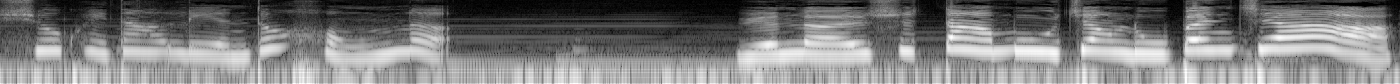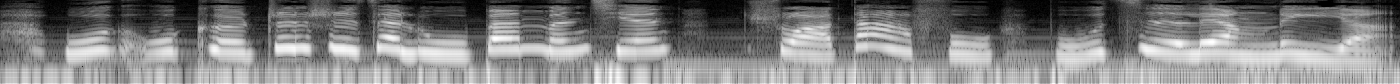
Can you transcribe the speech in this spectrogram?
羞愧到脸都红了。原来是大木匠鲁班家啊！我我可真是在鲁班门前耍大斧，不自量力呀！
